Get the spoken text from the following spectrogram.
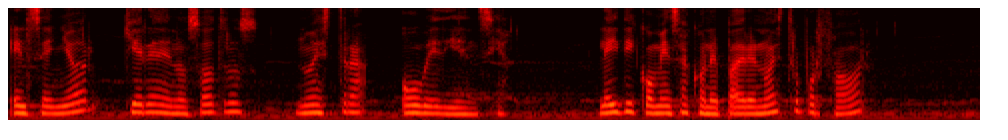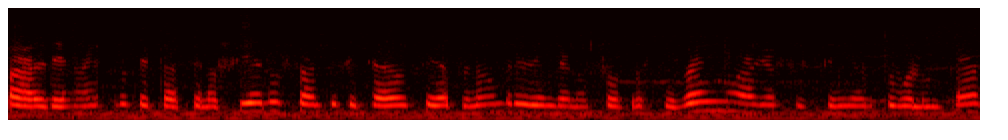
el Señor quiere de nosotros nuestra obediencia. Lady, comienzas con el Padre Nuestro, por favor. Padre nuestro que estás en los cielos, santificado sea tu nombre, venga a nosotros tu reino, hágase Señor tu voluntad,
